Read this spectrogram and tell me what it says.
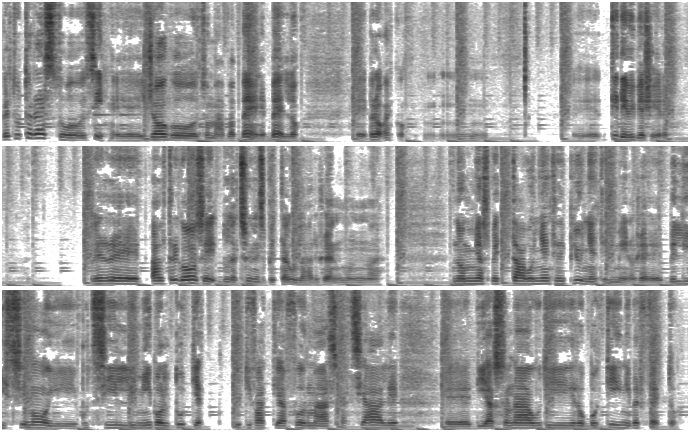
Per tutto il resto, sì, eh, il gioco insomma va bene, è bello, eh, però ecco, mm, eh, ti devi piacere. Per eh, altre cose, dotazione spettacolare, cioè non, non, mi aspettavo niente di più, niente di meno, cioè bellissimo, i puzzilli, i meeple, tutti, tutti fatti a forma spaziale eh, di astronauti, robottini, perfetto.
